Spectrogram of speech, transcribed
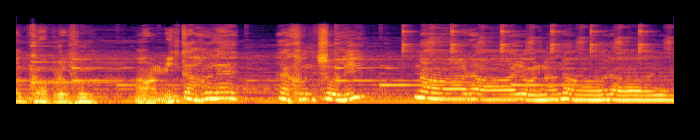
আজ্ঞা প্রভু আমি তাহলে এখন চলি নারায়ণ নারায়ণ।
